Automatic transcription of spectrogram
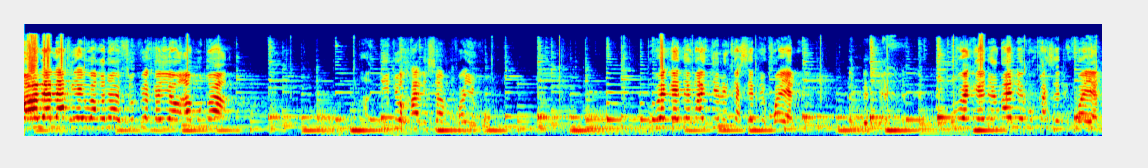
waa lalaki ay wax na su fekkee yow am nga nit yu xaalisam fayu ko bu fekkee da nga jëli kaset bi fayal bu fekkee da nga lebu kaset bi fayal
